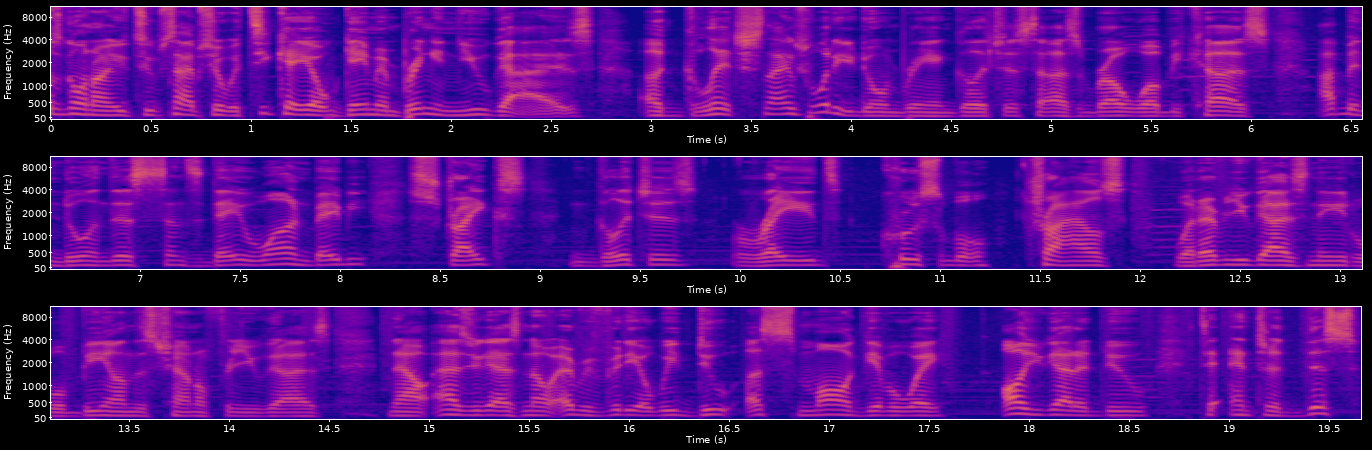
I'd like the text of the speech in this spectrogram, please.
What's going on YouTube? Snipes here with TKO Gaming bringing you guys a glitch. Snipes, what are you doing bringing glitches to us, bro? Well, because I've been doing this since day one, baby. Strikes, glitches, raids, crucible, trials, whatever you guys need will be on this channel for you guys. Now, as you guys know, every video we do a small giveaway all you got to do to enter this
